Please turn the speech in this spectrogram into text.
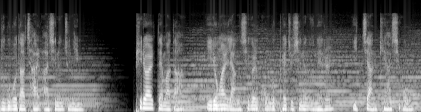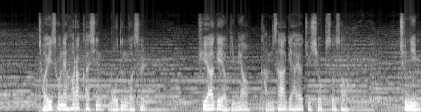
누구보다 잘 아시는 주님, 필요할 때마다 일용할 양식을 공급해 주시는 은혜를 잊지 않게 하시고 저희 손에 허락하신 모든 것을 귀하게 여기며 감사하게 하여 주시옵소서. 주님,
